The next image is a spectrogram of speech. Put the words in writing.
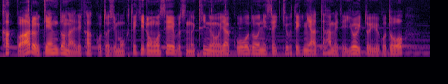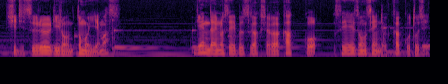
かっこある限度内で括弧閉じ目的論を生物の機能や行動に積極的に当てはめて良いということを支持する理論とも言えます。現代の生物学者が括弧生存戦略括弧閉じ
